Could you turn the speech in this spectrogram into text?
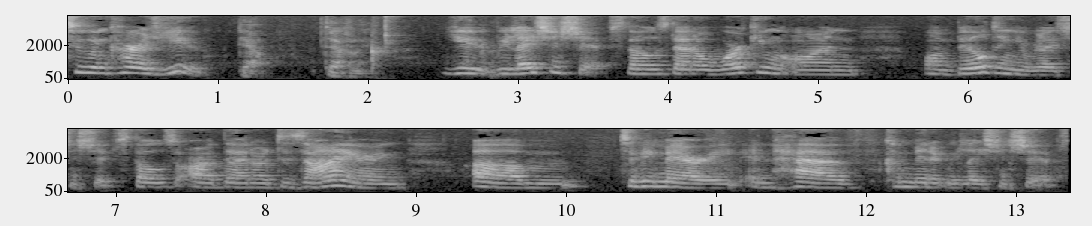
to encourage you. Yeah, definitely. You relationships, those that are working on on building your relationships, those are that are desiring um, to be married and have committed relationships.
